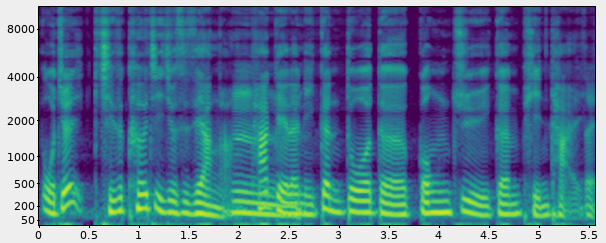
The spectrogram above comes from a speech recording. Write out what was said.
我觉得其实科技就是这样啊，它给了你更多的工具跟平台，对，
